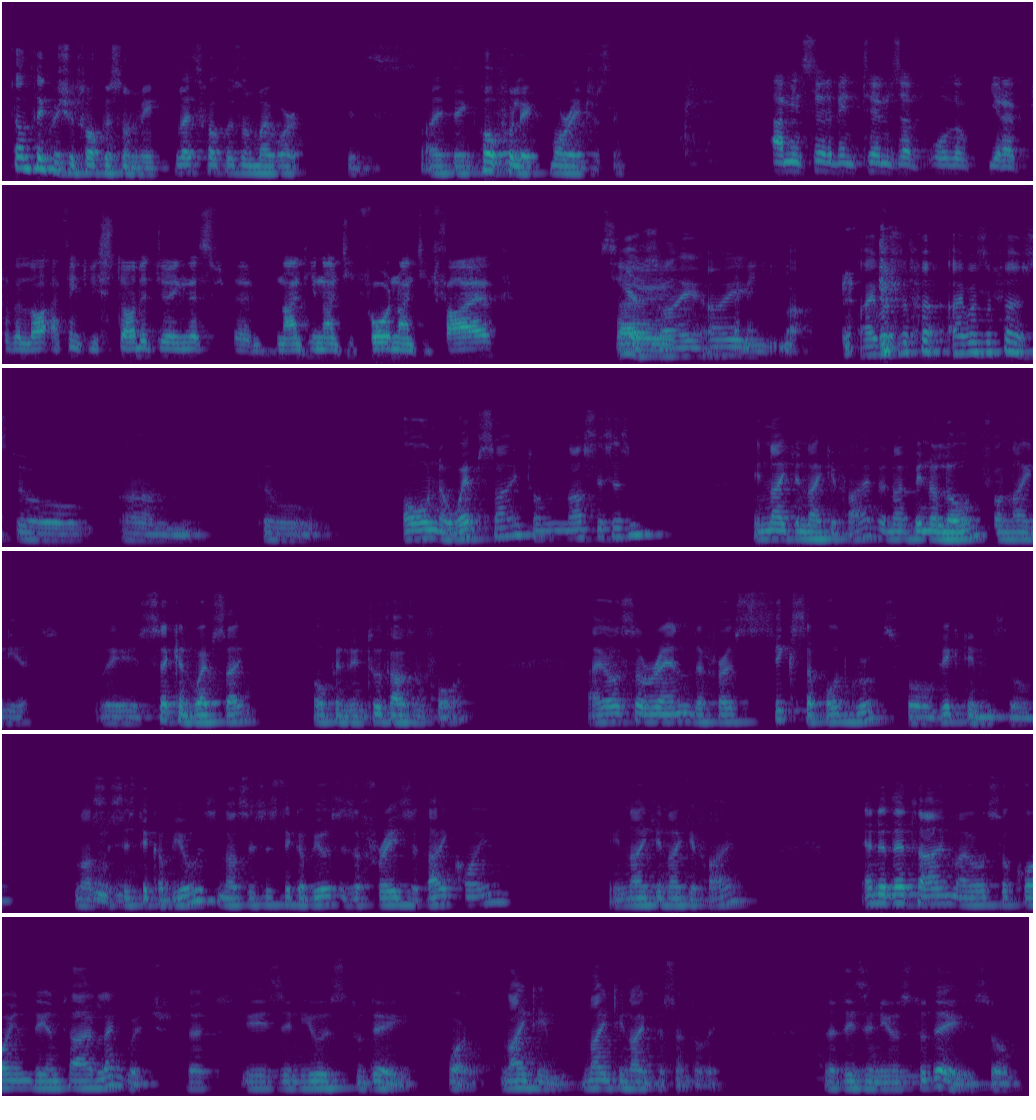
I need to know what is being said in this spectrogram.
don't think we should focus on me. Let's focus on my work. It's, I think, hopefully more interesting. I mean, sort of in terms of all the, you know, for the lot, I think you started doing this in 1994, 95. So, yes, I, I, I, mean, I was the I was the first to um, to own a website on narcissism in 1995, and I've been alone for nine years the second website, opened in 2004. I also ran the first six support groups for victims of narcissistic mm-hmm. abuse. Narcissistic abuse is a phrase that I coined in 1995. And at that time, I also coined the entire language that is in use today. Well, 90, 99% of it that is in use today. So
